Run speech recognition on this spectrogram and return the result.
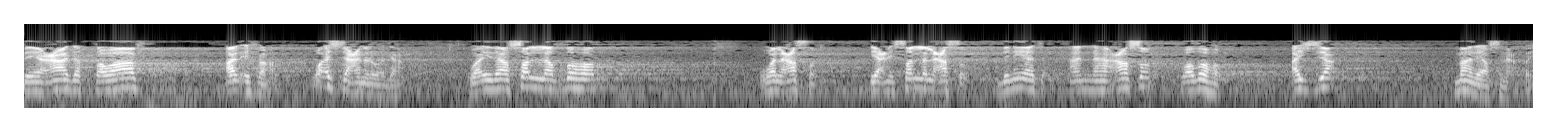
بإعادة طواف الإفاضة وأجزع عن الوداع. وإذا صلى الظهر والعصر يعني صلى العصر بنية أنها عصر وظهر أجزع ماذا يصنع؟ طيب.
